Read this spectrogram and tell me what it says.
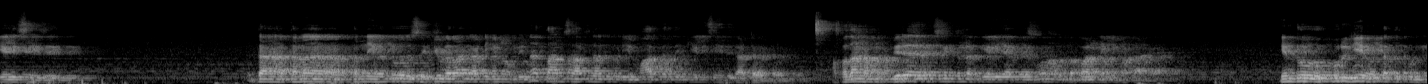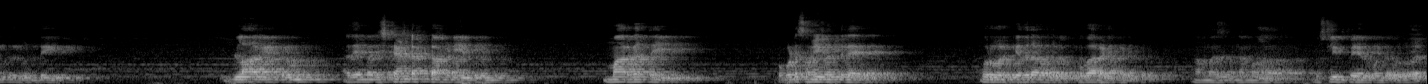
கேலி செய்து த தன்னை தன்னை வந்து ஒரு செக்யூலராக காட்டிக்கணும் அப்படின்னா தான் சார்ந்து இருக்கக்கூடிய மார்க்கத்தை கேலி செய்து காட்ட வேண்டும். அப்பதான் நம்ம பிற விஷயங்களில் கேலியாக பேசுவோம் நம்ம தப்பாக நினைக்க மாட்டாங்க. என்று ஒரு குறுகிய வட்டத்துக்குள் பிளாக் என்றும் அதே மாதிரி ஸ்டாண்டப் காமெடி என்றும் மார்க்கத்தை இப்போ கூட சமீபத்தில் ஒருவருக்கு எதிராக ஒரு புகார் அளிக்கிறது நம்ம நம்ம முஸ்லீம் பெயர் கொண்ட ஒருவர்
